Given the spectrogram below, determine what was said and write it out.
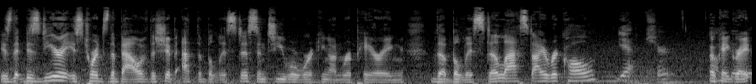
is that Bizdira is towards the bow of the ship at the ballista, since you were working on repairing the ballista last I recall. Yeah, sure. Okay, great.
